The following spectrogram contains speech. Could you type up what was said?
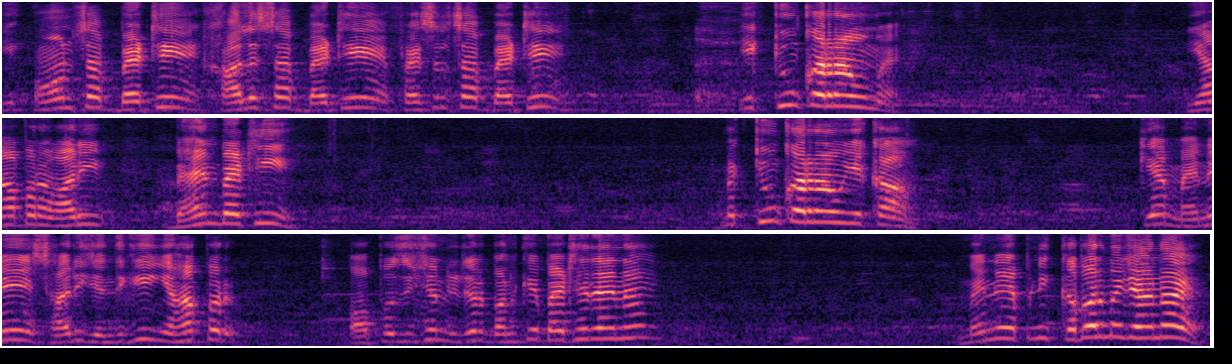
ये ओन साहब बैठे हैं, खालिद साहब बैठे हैं, फैसल साहब बैठे हैं। ये क्यों कर रहा हूँ मैं? यहाँ पर हमारी बहन बैठी है। मैं क्यों कर रहा हूँ ये काम? क्या मैंने सारी ज़िंदगी यहाँ पर ऑपोजिशन लीडर बन के बैठे रहना है? मैंने अपनी कबर में जाना है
